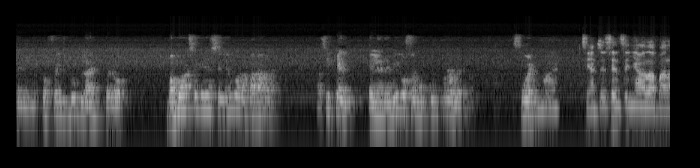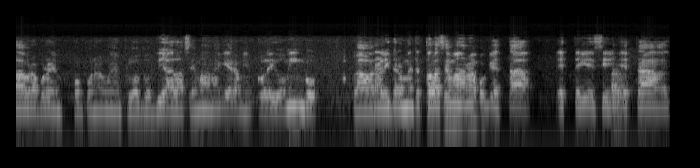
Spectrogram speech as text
en estos Facebook Live, pero vamos a seguir enseñando la palabra. Así que el, enemigo se buscó un problema. si antes se enseñaba la palabra, por ejemplo, por poner un ejemplo, dos días a la semana, que era miércoles y domingo, pues ahora literalmente toda la semana, porque está, este, está,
